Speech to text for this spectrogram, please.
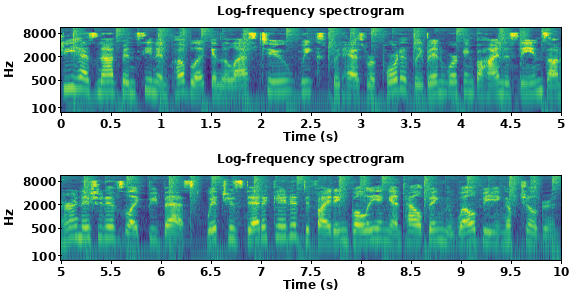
She has not been seen in public in the last two weeks but has reportedly been working behind the scenes on her initiatives like Be Best, which is dedicated to fighting bullying and helping the well-being of children.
